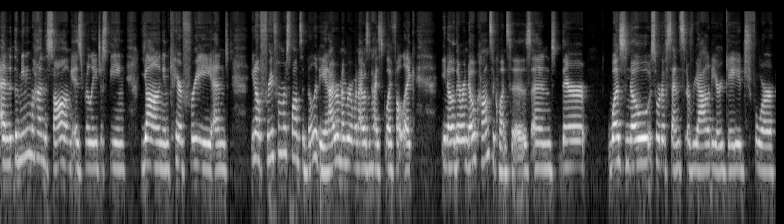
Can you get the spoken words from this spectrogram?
and the meaning behind the song is really just being young and carefree and you know free from responsibility. And i remember when i was in high school i felt like you know there were no consequences and there was no sort of sense of reality or gauge for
